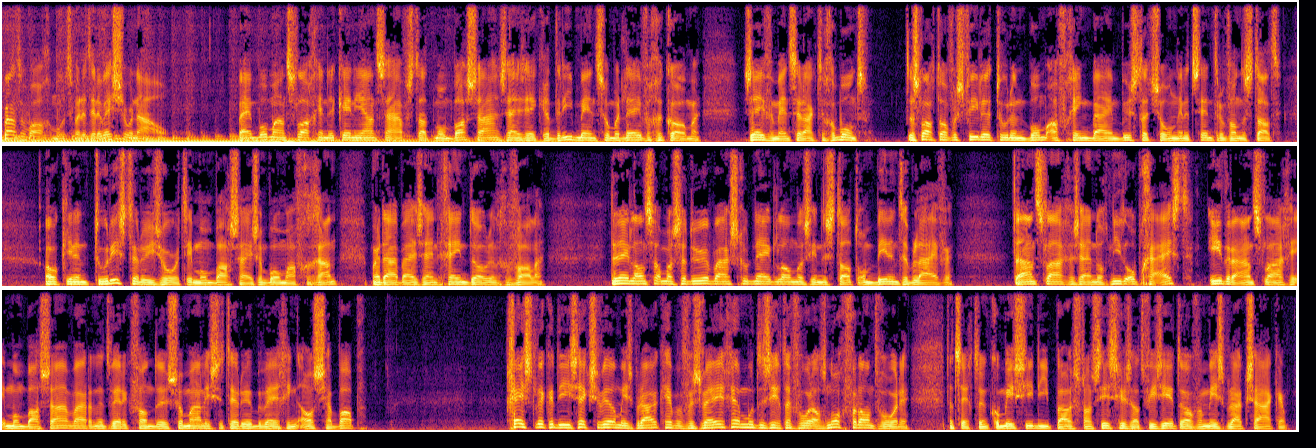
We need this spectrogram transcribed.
Waterwalgemoed met het RWS Journaal. Bij een bomaanslag in de Keniaanse havenstad Mombasa zijn zeker drie mensen om het leven gekomen. Zeven mensen raakten gewond. De slachtoffers vielen toen een bom afging bij een busstation in het centrum van de stad. Ook in een toeristenresort in Mombasa is een bom afgegaan, maar daarbij zijn geen doden gevallen. De Nederlandse ambassadeur waarschuwt Nederlanders in de stad om binnen te blijven. De aanslagen zijn nog niet opgeëist. Eerdere aanslagen in Mombasa waren het werk van de Somalische terreurbeweging Al-Shabaab. Geestelijken die seksueel misbruik hebben verzwegen... moeten zich daarvoor alsnog verantwoorden. Dat zegt een commissie die paus Franciscus adviseert over misbruikzaken.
